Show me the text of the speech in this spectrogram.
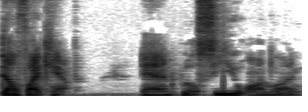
Delphi Camp. And we'll see you online.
